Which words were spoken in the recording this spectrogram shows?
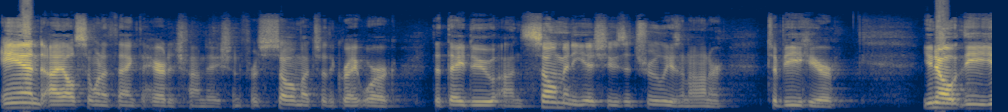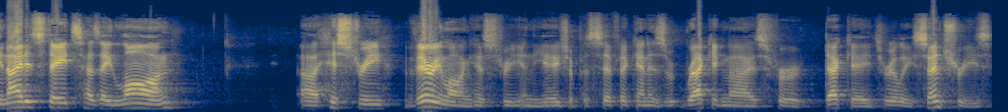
And I also want to thank the Heritage Foundation for so much of the great work that they do on so many issues. It truly is an honor to be here. You know, the United States has a long uh, history, very long history in the Asia Pacific, and is recognized for decades, really centuries,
